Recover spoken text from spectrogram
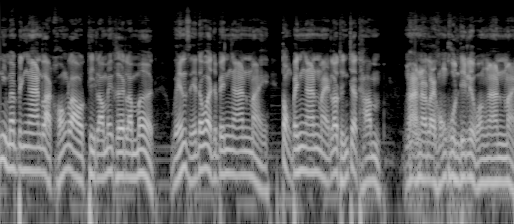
นี่มันเป็นงานหลักของเราที่เราไม่เคยละเมิด เว้นเสียแต่ว่าจะเป็นงานใหม่ ต้องเป็นงานใหม่เราถึงจะทำงานอะไรของคุณที่เรียกว่างานใหม่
